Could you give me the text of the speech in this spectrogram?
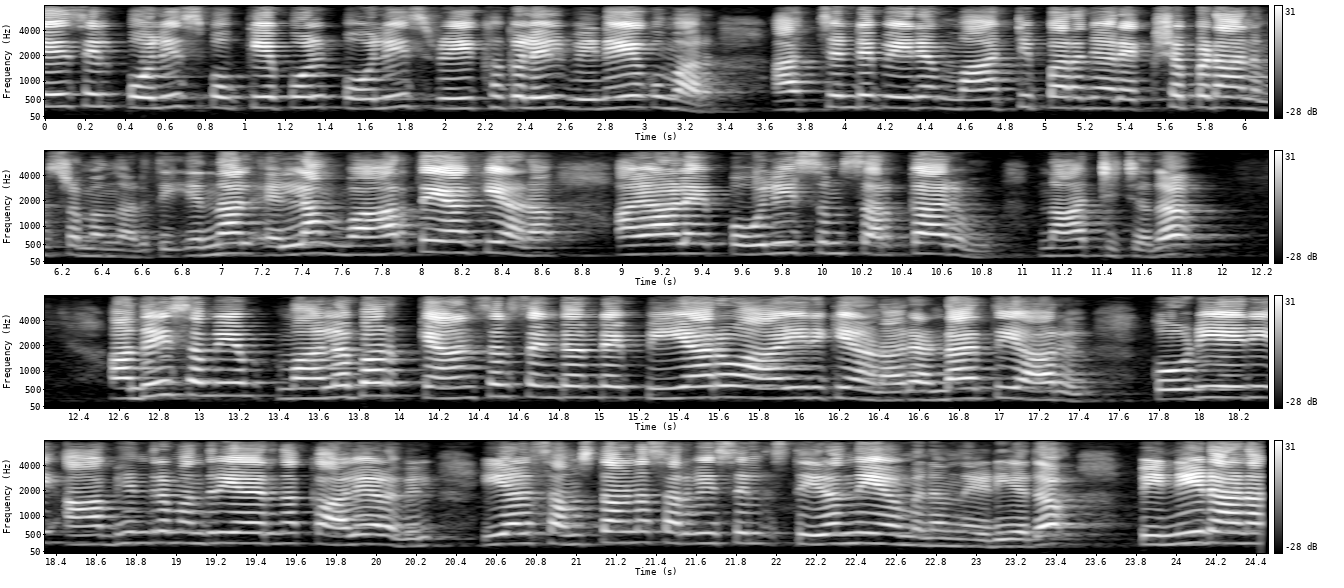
കേസിൽ പോലീസ് പൊക്കിയപ്പോൾ പോലീസ് രേഖകളിൽ വിനയകുമാർ അച്ഛന്റെ പേര് മാറ്റിപ്പറഞ്ഞ് രക്ഷപ്പെടാനും ശ്രമം നടത്തി. എന്നാൽ എല്ലാം വാർത്തയാക്കിയാണ് അയാളെ പോലീസും സർക്കാരും നാറ്റിച്ചത്. അതേസമയം മലബാർ ക്യാൻസർ സെന്ററിന്റെ പി ആർ ഒ ആയിരിക്കെയാണ് രണ്ടായിരത്തി ആറിൽ കോടിയേരി ആഭ്യന്തരമന്ത്രിയായിരുന്ന കാലയളവിൽ ഇയാൾ സംസ്ഥാന സർവീസിൽ സ്ഥിര നിയമനം നേടിയത്. പിന്നീടാണ്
